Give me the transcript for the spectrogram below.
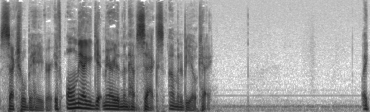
sexual behavior if only I could get married and then have sex I'm going to be okay like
